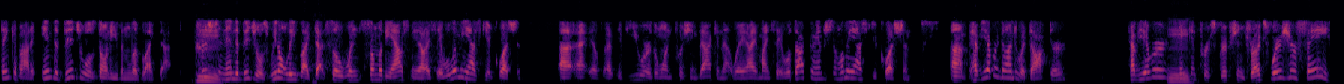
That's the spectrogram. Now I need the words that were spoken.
think about it. Individuals don't even live like that. Hmm. Christian individuals, we don't live like that. So when somebody asks me that, I say, well, let me ask you a question. Uh, if, if you were the one pushing back in that way, I might say, well, Dr. Anderson, let me ask you a question. Um, have you ever gone to a doctor? Have you ever Mm. taken prescription drugs? Where's your faith?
